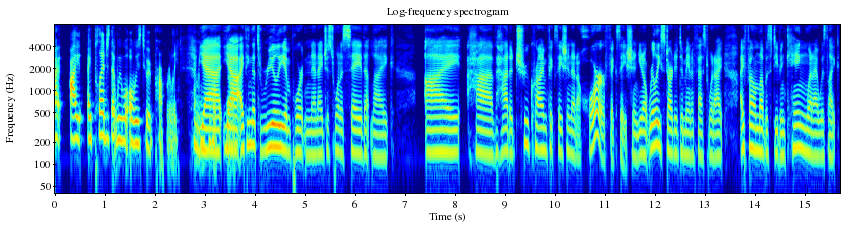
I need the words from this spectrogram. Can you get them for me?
I I, I pledge that we will always do it properly. I mean, yeah yeah i think that's really important and i just want to say that like i have had a true crime fixation and a horror fixation you know it really started to manifest when i i fell in love with stephen king when i was like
